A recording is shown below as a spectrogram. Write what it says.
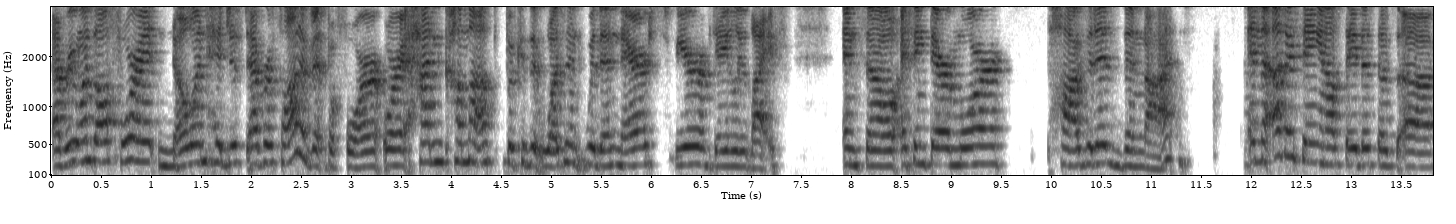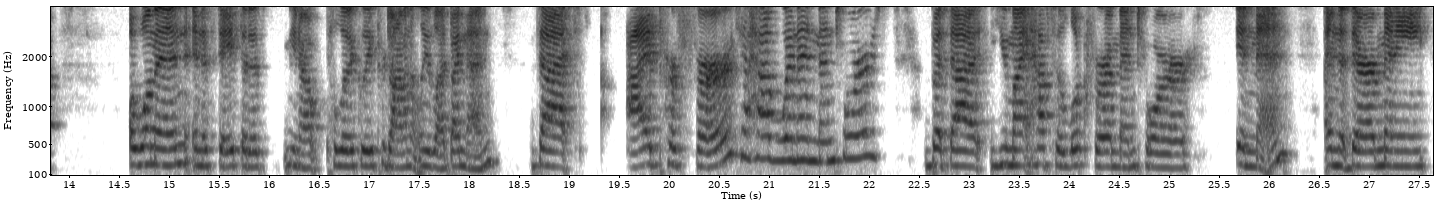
everyone's all for it. No one had just ever thought of it before, or it hadn't come up because it wasn't within their sphere of daily life. And so I think there are more positives than not. And the other thing, and I'll say this as a a woman in a state that is, you know, politically predominantly led by men, that I prefer to have women mentors but that you might have to look for a mentor in men, and that there are many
